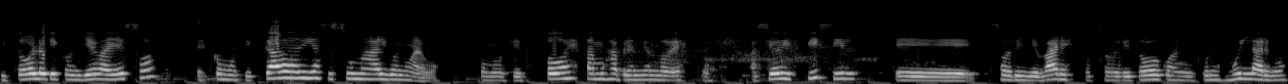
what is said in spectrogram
y todo lo que conlleva eso es como que cada día se suma algo nuevo, como que todos estamos aprendiendo de esto. Ha sido difícil eh, sobrellevar esto, sobre todo con turnos muy largos,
